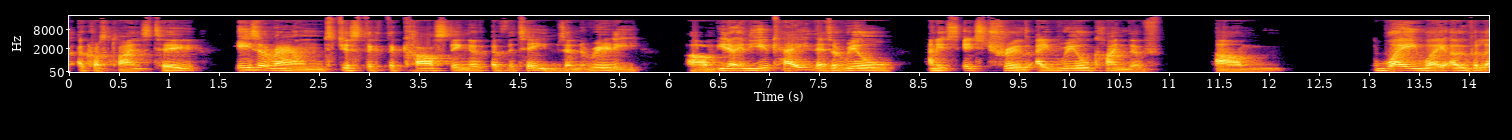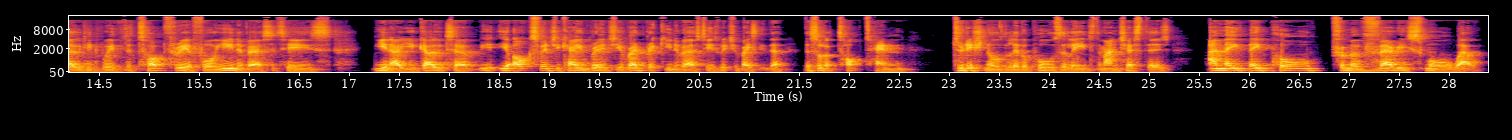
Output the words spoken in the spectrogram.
across clients too. Is around just the, the casting of, of the teams and really, um, you know, in the UK, there's a real and it's it's true a real kind of um, way, way overloaded with the top three or four universities. You know, you go to your Oxford, your Cambridge, your red brick universities, which are basically the, the sort of top 10 traditional, the Liverpools, the Leeds, the Manchesters, and they, they pull from a very small well.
